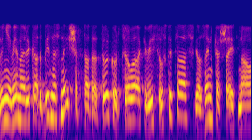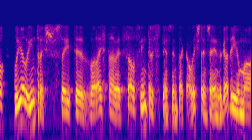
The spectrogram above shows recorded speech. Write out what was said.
viņiem vienmēr ir kāda biznesa niša. Tātad tur, kur cilvēki visi uzticās, jo zina, ka šeit nav lielu interešu. Šeit var aizstāvēt savas intereses, piemēram, tā kā Liechtensteinas gadījumā,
